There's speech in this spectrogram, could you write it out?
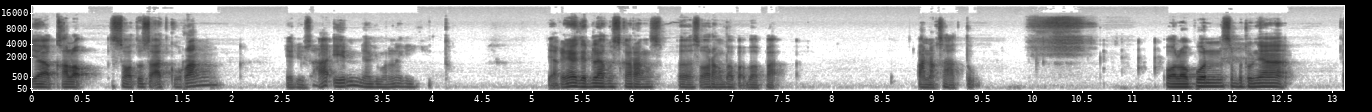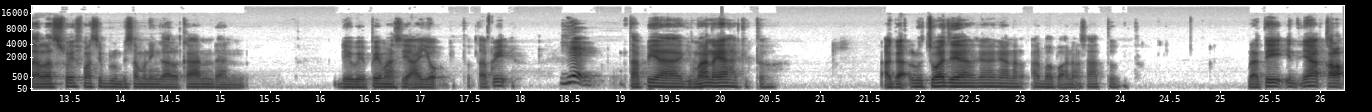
Ya kalau suatu saat kurang ya diusahain ya gimana lagi ya akhirnya jadilah aku sekarang eh, seorang bapak-bapak. Anak satu. Walaupun sebetulnya Taylor Swift masih belum bisa meninggalkan dan DWP masih ayo gitu. Tapi Yay. tapi ya gimana ya gitu. Agak lucu aja ya ini anak bapak anak satu gitu. Berarti intinya kalau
